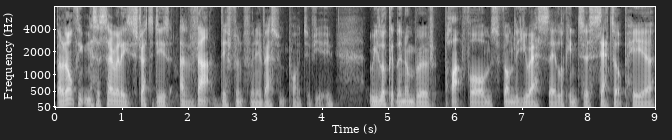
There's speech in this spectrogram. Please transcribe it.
but I don't think necessarily strategies are that different from an investment point of view we look at the number of platforms from the US, say, looking to set up here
